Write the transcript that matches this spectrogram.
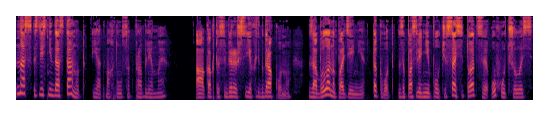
«Нас здесь не достанут», — я отмахнулся от проблемы. «А как ты собираешься ехать к дракону? Забыла о нападении? Так вот, за последние полчаса ситуация ухудшилась».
